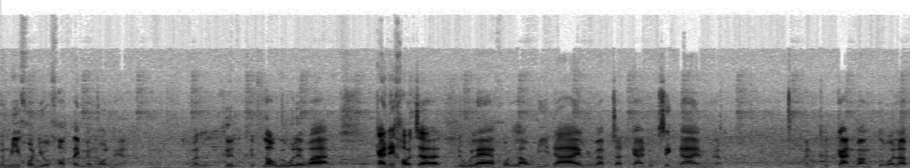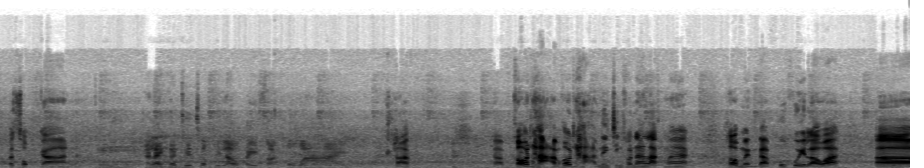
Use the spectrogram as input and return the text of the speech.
มันมีคนอยู่กับเขาเต็มไปหมดเลยอะอื มมันคือคือเรารู้เลยว่า การที่เขาจะดูแลคนเหล่านี้ได้ หรือแบบจัดการทุกสิ่งได้มันแบบมันคือการวางตัวและประสบการณ์อะอืมอะไรคนชื่นชมที่เราไปสอนเขาไหว้ครับ ครับเขาถามเขาถามจริง ๆเขาน่ารักมากเขาเหมือนแบบพูดคุยเราว่าอ่า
